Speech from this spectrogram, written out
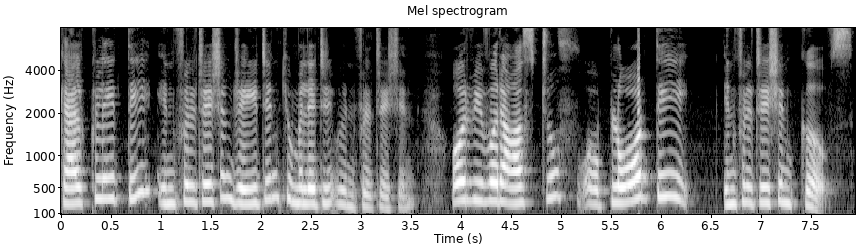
calculate the infiltration rate and cumulative infiltration or we were asked to uh, plot the infiltration curves.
